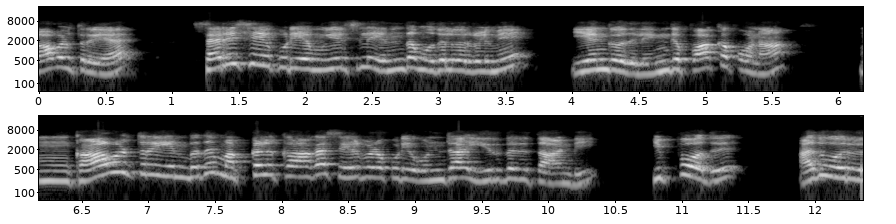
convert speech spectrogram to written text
காவல்துறைய சரி செய்யக்கூடிய முயற்சியில எந்த முதல்வர்களுமே இயங்குவதில்லை. இங்க பார்க்க போனா உம், காவல்துறை என்பது மக்களுக்காக செயல்படக்கூடிய ஒன்றா இருந்தது தாண்டி இப்போது அது ஒரு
